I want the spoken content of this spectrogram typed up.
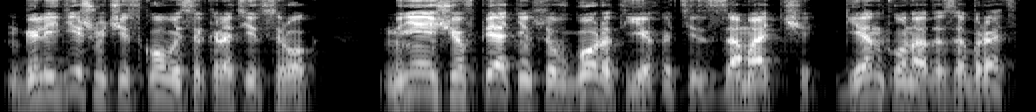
глядишь, участковый сократит срок. Мне еще в пятницу в город ехать из-за матча, Генку надо забрать.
